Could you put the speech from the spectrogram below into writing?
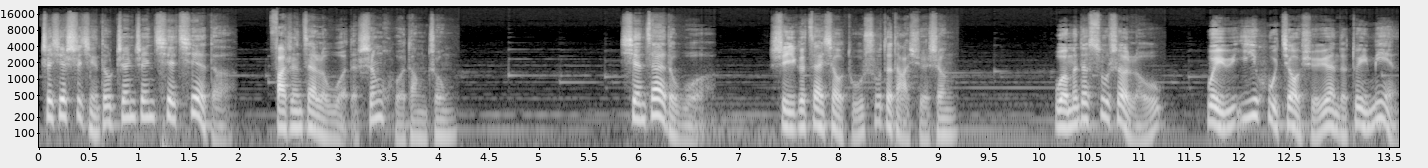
这些事情都真真切切的发生在了我的生活当中。现在的我是一个在校读书的大学生，我们的宿舍楼位于医护教学院的对面。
